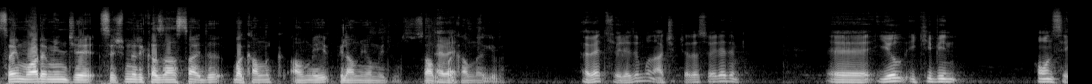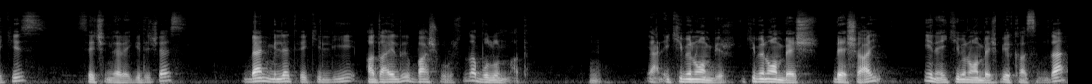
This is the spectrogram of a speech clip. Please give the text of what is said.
Sayın Muharrem İnce seçimleri kazansaydı bakanlık almayı planlıyor muydunuz? Sağlık Evet. Bakanlığı gibi. Evet söyledim bunu açıkça da söyledim. Ee, yıl 2018 seçimlere gideceğiz. Ben milletvekilliği adaylığı başvurusunda bulunmadım. Yani 2011, 2015 5 ay, yine 2015 1 Kasım'da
